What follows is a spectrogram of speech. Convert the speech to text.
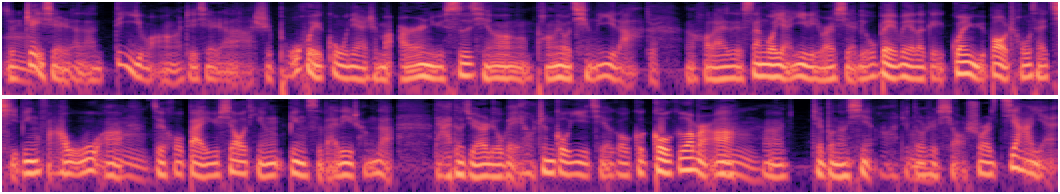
就嗯这些人啊，帝王啊，这些人啊，是不会顾念什么儿女私情、朋友情谊的。对啊，后来在《三国演义》里边写刘备为了给关羽报仇，才起兵伐吴啊，嗯最后败于萧亭，病死白帝城的。大家都觉得刘备哟真够义气，够够够哥们儿啊。嗯这不能信啊，这都是小说加演，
